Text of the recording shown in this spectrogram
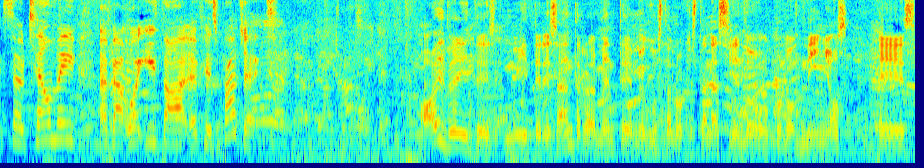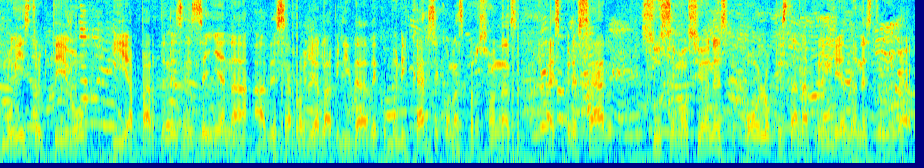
Okay, so tell me about what you thought of his project. Oh, es interes- muy interesante, realmente me gusta lo que están haciendo con los niños, es muy instructivo y aparte les enseñan a, a desarrollar la habilidad de comunicarse con las personas, a expresar sus emociones o lo que están aprendiendo en este lugar.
